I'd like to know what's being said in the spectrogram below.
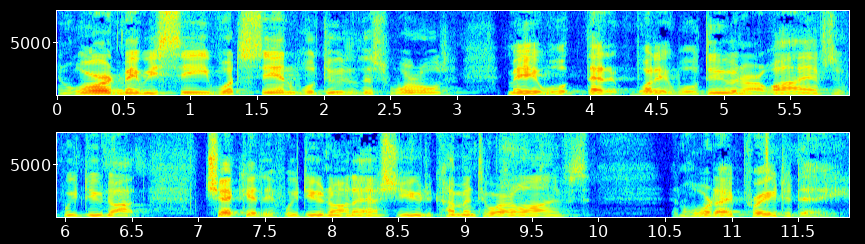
And Lord, may we see what sin will do to this world, may it will, that it, what it will do in our lives if we do not check it, if we do not ask you to come into our lives. And Lord, I pray today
